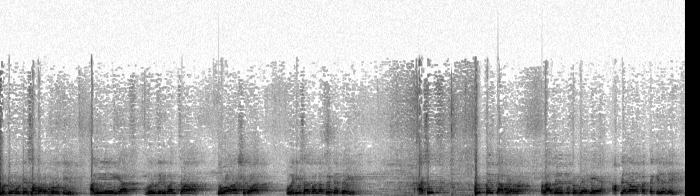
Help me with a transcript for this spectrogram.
छोटे मोठे समारंभ होतील. आणि याच गोरगरिबांचा दुवा आशीर्वाद वहिनी साहेबांना भेटत राहील. असेच खूप काही कामं राजळे कुटुंबियाने आपल्या गावाकरता केलेले आहे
